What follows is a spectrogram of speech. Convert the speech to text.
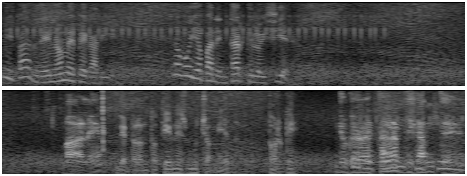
Mi padre no me pegaría. No voy a aparentar que lo hiciera. Vale. De pronto tienes mucho miedo. ¿Por qué? Yo ¿Te creo que está replicante.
